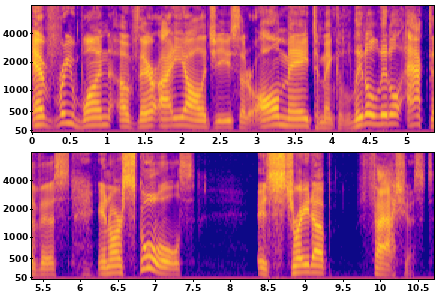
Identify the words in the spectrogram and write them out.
every one of their ideologies that are all made to make little, little activists in our schools is straight up fascist.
